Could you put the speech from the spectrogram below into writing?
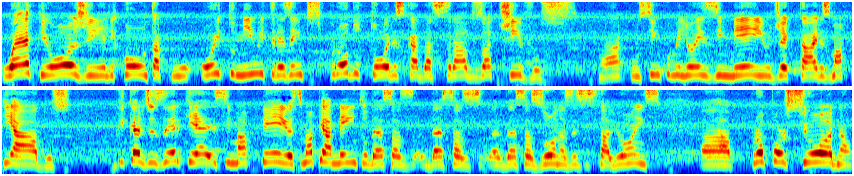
O app hoje ele conta com 8.300 produtores cadastrados ativos, tá? com 5 milhões e meio de hectares mapeados. O que quer dizer que é esse mapeio, esse mapeamento dessas, dessas, dessas zonas, desses talhões, uh, proporciona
